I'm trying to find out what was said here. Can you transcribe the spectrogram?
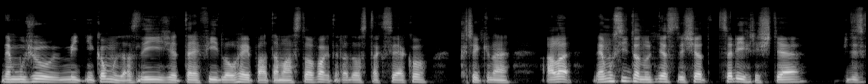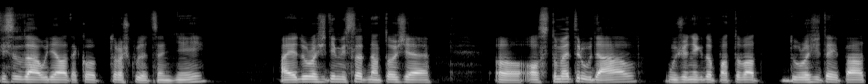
nemůžu mít nikomu za zlý, že trefí dlouhý pát a má z toho fakt radost, tak si jako křikne. Ale nemusí to nutně slyšet celý hřiště, vždycky se to dá udělat jako trošku decentněji. A je důležité myslet na to, že o, o 100 metrů dál může někdo patovat důležitý pad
